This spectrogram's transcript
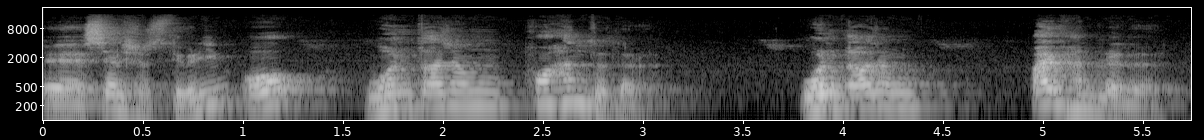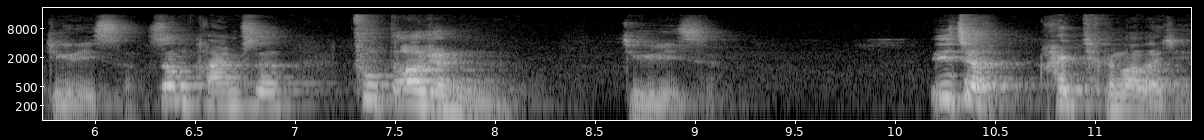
uh, Celsius degree or 1400, 1500 degrees, sometimes uh, 2000 degrees. It's a high technology.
